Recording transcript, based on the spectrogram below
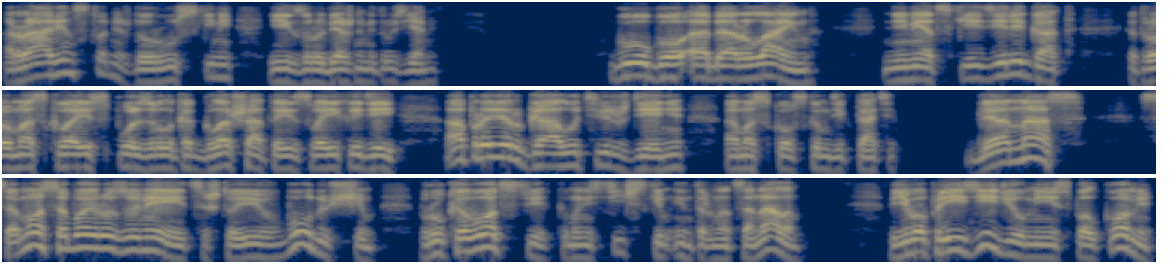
равенство между русскими и их зарубежными друзьями. Гуго Эберлайн, немецкий делегат, которого Москва использовала как глашатая своих идей, опровергал утверждение о московском диктате. Для нас Само собой разумеется, что и в будущем в руководстве коммунистическим интернационалом, в его президиуме и исполкоме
